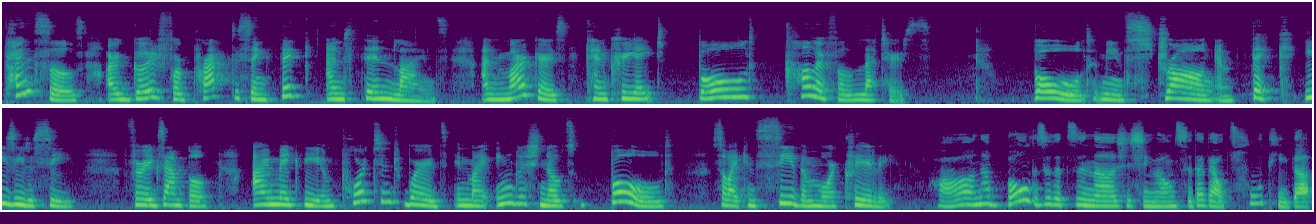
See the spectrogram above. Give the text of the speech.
Pencils are good for practicing thick and thin lines, and markers can create bold, colorful letters. Bold means strong and thick, easy to see. For example, I make the important words in my English notes bold so I can see them more clearly. 哦，那 bold 这个字呢是形容词，代表粗体的，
